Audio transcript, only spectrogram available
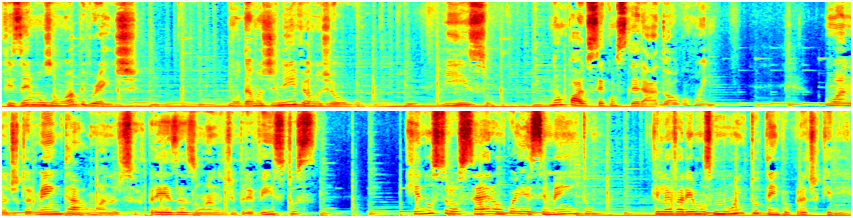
Fizemos um upgrade, mudamos de nível no jogo e isso não pode ser considerado algo ruim. Um ano de tormenta, um ano de surpresas, um ano de imprevistos que nos trouxeram conhecimento que levaríamos muito tempo para adquirir.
